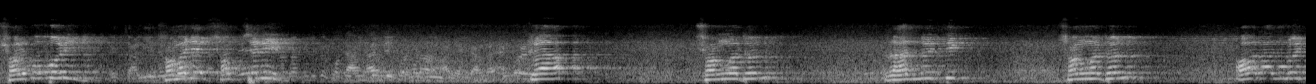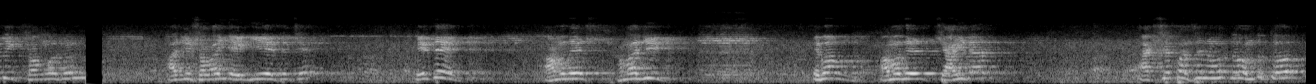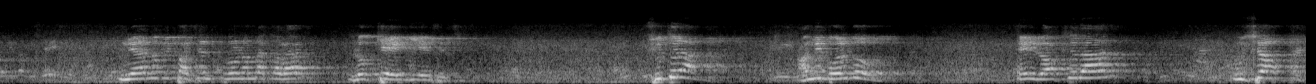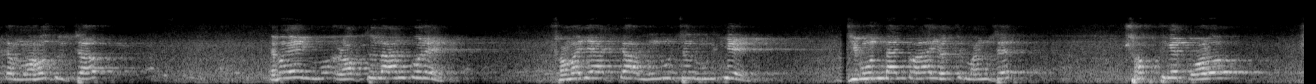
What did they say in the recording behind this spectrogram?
সর্বোপরি সমাজের সব শ্রেণির ক্লাব, সংগঠন, রাজনৈতিক সংগঠন, অরাজনৈতিক সংগঠন আজকে সবাই এগিয়ে এসেছে। এতে আমাদের সামাজিক এবং আমাদের চাহিদার একশো পার্সেন্টের মধ্যে অন্তত নিরানব্বই পার্সেন্ট পূরণ আমরা করার লক্ষ্যে এগিয়ে এসেছি। সুতরাং আমি বলব, এই রক্তদান উৎসব একটা মহৎ উৎসব এবং এই রক্তদান করে সমাজে একটা মুমূর্ষ জীবন দান করাই হচ্ছে মানুষের সব থেকে বড়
